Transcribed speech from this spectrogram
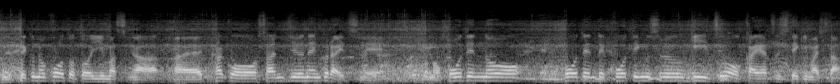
ですねテクノコートと言いますが、え、過去30年くらいですねこの放電の放電でコーティングする技術を開発してきました、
